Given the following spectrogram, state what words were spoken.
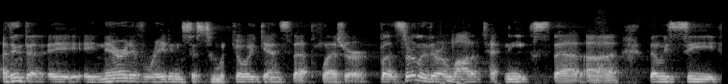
I think that a, a narrative rating system would go against that pleasure. But certainly there are a lot of techniques that uh, that we see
